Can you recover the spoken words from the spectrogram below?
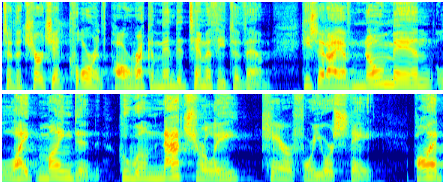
to the church at Corinth, Paul recommended Timothy to them. He said, I have no man like minded who will naturally care for your state. Paul had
